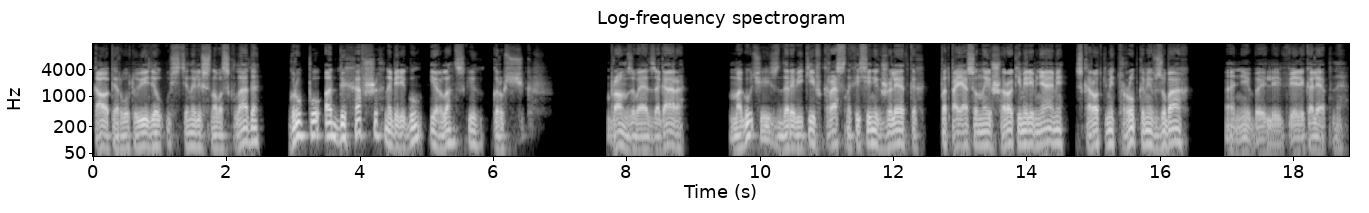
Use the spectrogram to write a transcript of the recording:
Каупервуд увидел у стены лесного склада группу отдыхавших на берегу ирландских грузчиков. Бронзовые от загара, могучие здоровяки в красных и синих жилетках, подпоясанные широкими ремнями, с короткими трубками в зубах, они были великолепны.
